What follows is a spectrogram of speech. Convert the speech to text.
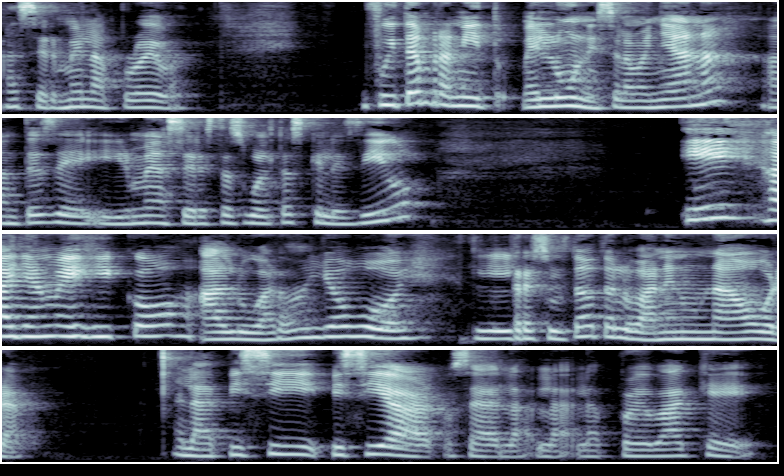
a hacerme la prueba. Fui tempranito, el lunes en la mañana, antes de irme a hacer estas vueltas que les digo. Y allá en México, al lugar donde yo voy, el resultado te lo dan en una hora. La PCR, o sea, la, prueba que,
